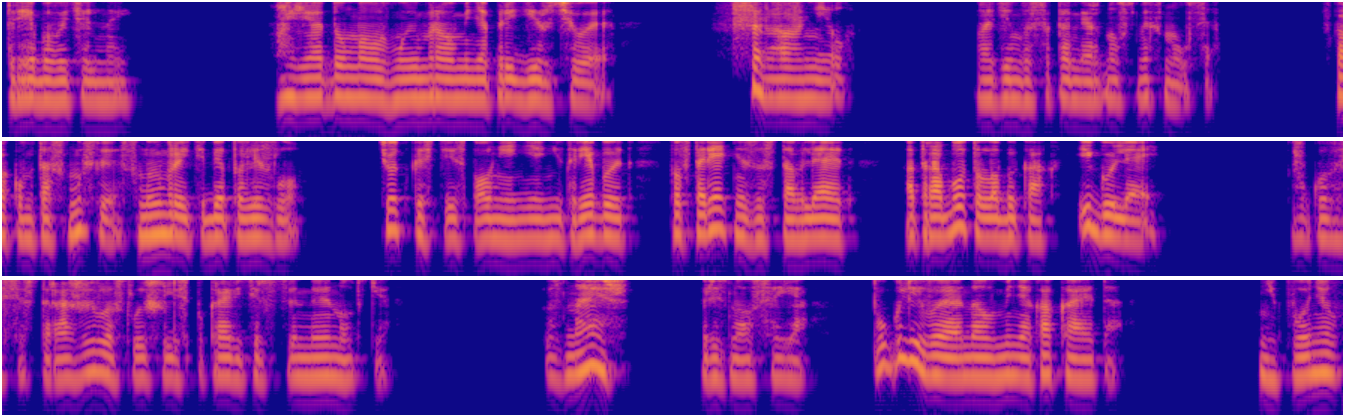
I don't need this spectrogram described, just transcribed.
Требовательный». «А я думал, мымра у меня придирчивая». «Сравнил». Вадим высокомерно усмехнулся. «В каком-то смысле с мымрой тебе повезло. Четкости исполнения не требует, повторять не заставляет. Отработала бы как, и гуляй. В голосе сторожила слышались покровительственные нотки. «Знаешь», — признался я, — «пугливая она у меня какая-то». Не понял,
